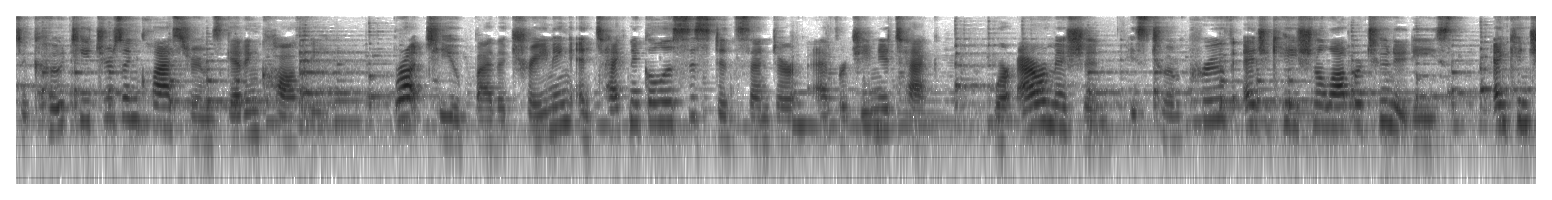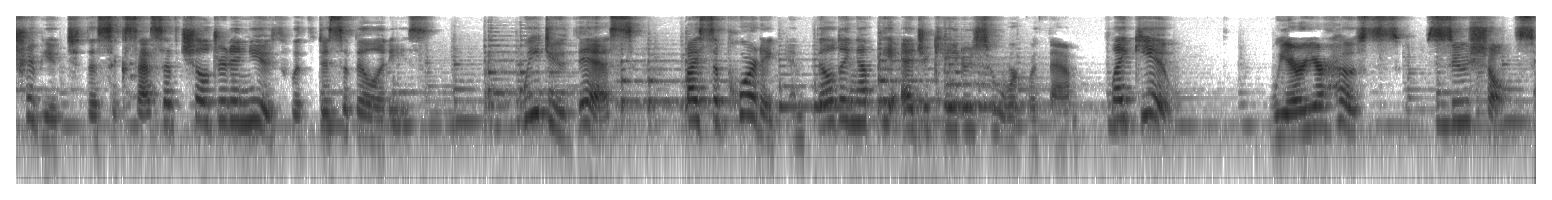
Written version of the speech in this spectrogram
to Co-Teachers in Classrooms Getting Coffee, brought to you by the Training and Technical Assistance Center at Virginia Tech, where our mission is to improve educational opportunities and contribute to the success of children and youth with disabilities. We do this by supporting and building up the educators who work with them, like you. We are your hosts, Sue Schulz,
